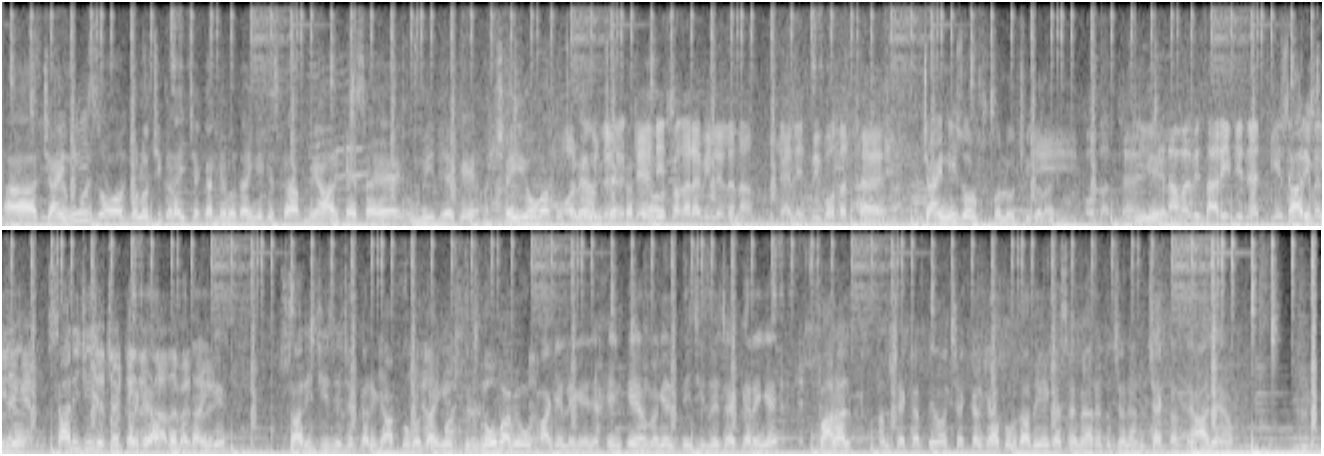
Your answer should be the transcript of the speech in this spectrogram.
चाइनीज़ और बलोची कढ़ाई चेक करके बताएँगे कि इसका मैार कैसा है। उम्मीद है कि अच्छा ही होगा तो चले हम चेक करते हैं चाइनीज़ वगैरह भी ले लेना। चाइनीज़ भी बहुत अच्छा है। चाइनीज़ और बलोची कढ़ाई। बहुत अच्छा है। अलावा भी सारी चीज़ें अच्छी हैं सारी चीज़ें सारी चीज़ें चेक करके आपको बताएँगे। सारी चीज़ें चेक करके आपको बताएँगे। फिर लोग हमें उठा के लेके जाएँगे हम अगर इतनी चीज़ें चेक करेंगे। बहरहाल हम चेक करते हैं और चेक करके आपको बता देंगे कैसे में आ रहे हैं तो चलें हम चेक करते हैं। आ जाएँ आप।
